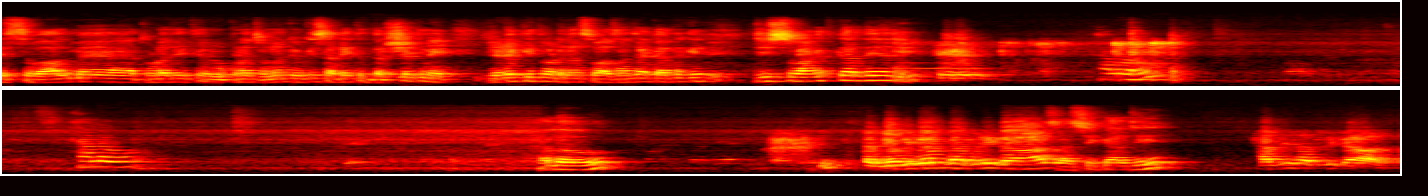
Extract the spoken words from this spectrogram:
ਇਹ ਸਵਾਲ ਮੈਂ ਥੋੜਾ ਜਿਹਾ ਇੱਥੇ ਰੋਕਣਾ ਚਾਹੁੰਦਾ ਕਿਉਂਕਿ ਸਾਡੇ ਇੱਕ ਦਰਸ਼ਕ ਨੇ ਜਿਹੜੇ ਕਿ ਤੁਹਾਡੇ ਨਾਲ ਸਵਾਲ ਸਾਂਝਾ ਕਰਨਗੇ। ਜੀ ਸਵਾਗਤ ਕਰਦੇ ਹਾਂ ਜੀ। ਹੈਲੋ ਹੈਲੋ ਹੈਲੋ ਸਤਿ ਸ੍ਰੀ ਅਕਾਲ। ਸਤਿ ਸ਼੍ਰੀ ਅਕਾਲ ਜੀ। ਸਾਡੀ ਸਤਿ ਸ੍ਰੀ ਅਕਾਾਲ।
